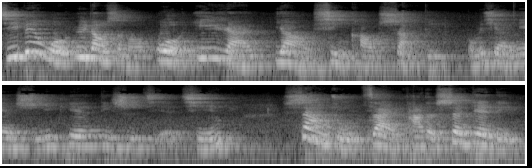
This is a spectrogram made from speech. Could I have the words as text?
即便我遇到什么，我依然要信靠上帝。我们一起来念十一篇第四节，请。上主在他的圣殿里，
